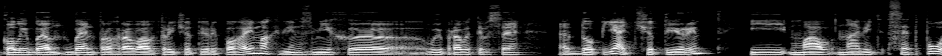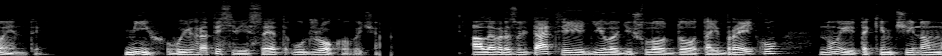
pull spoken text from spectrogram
коли, Бен, Бен програвав 3-4 по геймах, він зміг виправити все до 5-4 і мав навіть сетпоінти. Міг виграти свій сет у Джоковича. Але в результаті діло дійшло до тайбрейку. Ну і таким чином,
